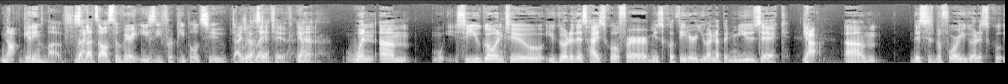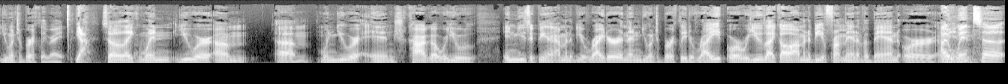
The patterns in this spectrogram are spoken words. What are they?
not getting love. So Right. that's also very easy for people to digest. I relate to. think. Yeah. When um so you go into you go to this high school for musical theater, you end up in music. yeah, Um this is before you go to school. You went to Berklee, right? yeah. So like when you were um um when you were in Chicago, were you in music being like, I'm going to be a writer and then you went to Berklee to write or were you like, "Oh, I'm going to be a frontman of a band" or I, mean- went to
